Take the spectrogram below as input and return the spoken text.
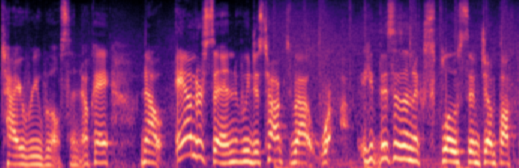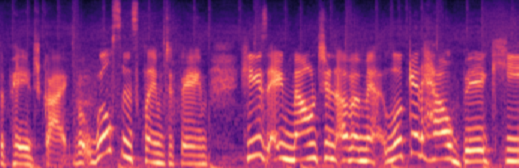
Tyree Wilson. Okay, now Anderson, we just talked about, he, this is an explosive jump off the page guy, but Wilson's claim to fame, he's a mountain of a man. Look at how big he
